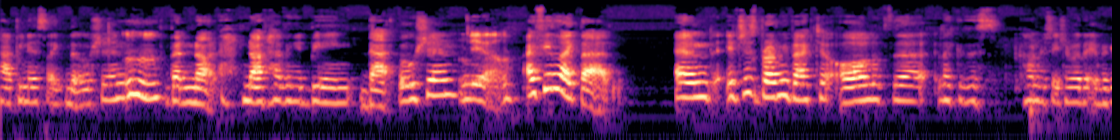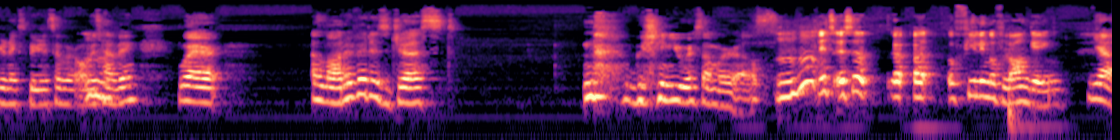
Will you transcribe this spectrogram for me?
happiness like the ocean Mm-hmm. but not not having it being that ocean Yeah. i feel like that and it just brought me back to all of the like this conversation about the immigrant experience that we're always Mhm. having where a lot of it is just wishing you were somewhere else Mm-hmm. It's it's a, a a feeling of longing. yeah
